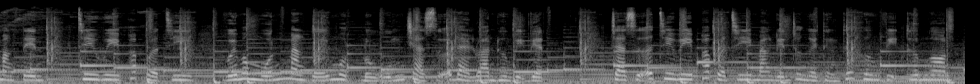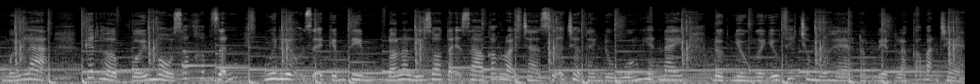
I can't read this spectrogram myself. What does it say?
mang tên Tiwi Pepper Tea với mong muốn mang tới một đồ uống trà sữa Đài Loan hương vị Việt. Trà sữa TV Property mang đến cho người thưởng thức hương vị thơm ngon, mới lạ, kết hợp với màu sắc hấp dẫn, nguyên liệu dễ kiếm tìm. Đó là lý do tại sao các loại trà sữa trở thành đồ uống hiện nay được nhiều người yêu thích trong mùa hè, đặc biệt là các bạn trẻ.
